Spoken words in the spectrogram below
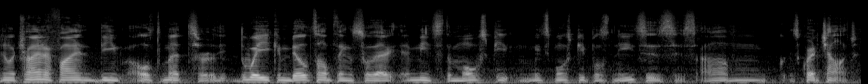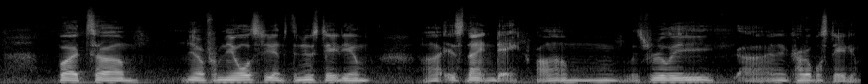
you know, trying to find the ultimate or the, way you can build something so that it meets the most pe- meets most people's needs is is um, is quite a challenge. But um, you know, from the old stadium to the new stadium, uh, is night and day. Um, it's really uh, an incredible stadium.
